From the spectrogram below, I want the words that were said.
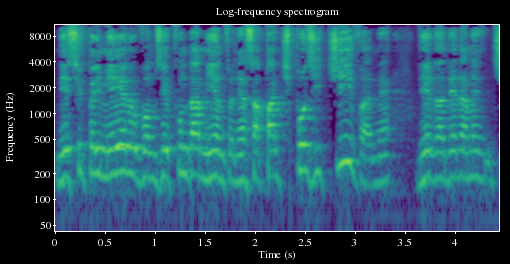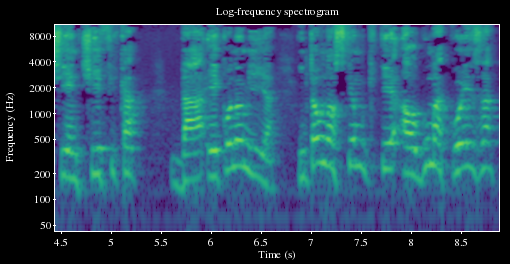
nesse primeiro, vamos dizer, fundamento, nessa parte positiva, né? verdadeiramente científica da economia. Então nós temos que ter alguma coisa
